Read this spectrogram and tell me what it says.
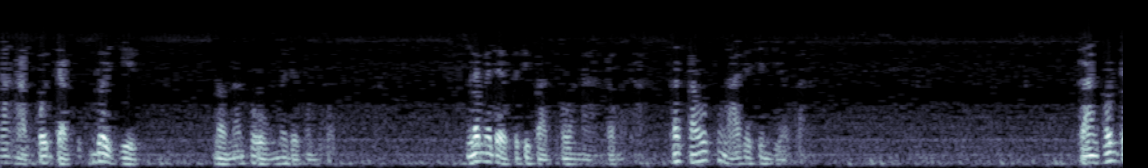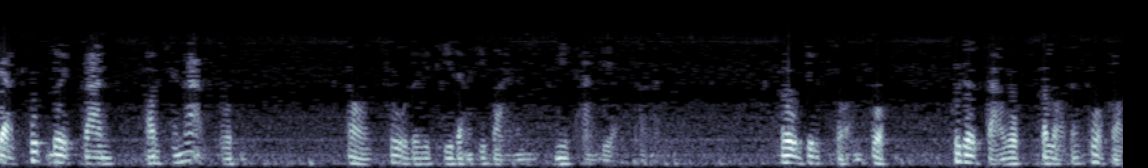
ถ้าหากคนจากทุกด้วยเหตุเหล่านั้นพระองค์ไม่ได้ทำผลและไม่ได้ปฏิบัติภาวนากรรมฐาน พระสาทั้งหลายได้เช่นเดียวกัน การพ้นจากทุกข์ด้วยการเอาชนะตนต่อสู้โดยวิธีดังอธิบายนั้มีทางเดียวเท่านั้นพระองค์จึงสอนพวกผู้เดินสาวกตลอดทั้งพวกเรา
